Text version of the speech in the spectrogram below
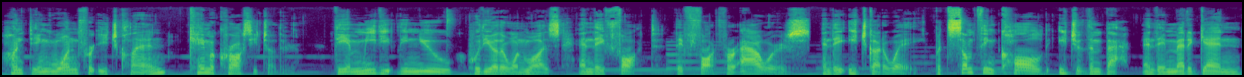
hunting, one for each clan, came across each other. They immediately knew who the other one was, and they fought. They fought for hours, and they each got away. But something called each of them back, and they met again,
